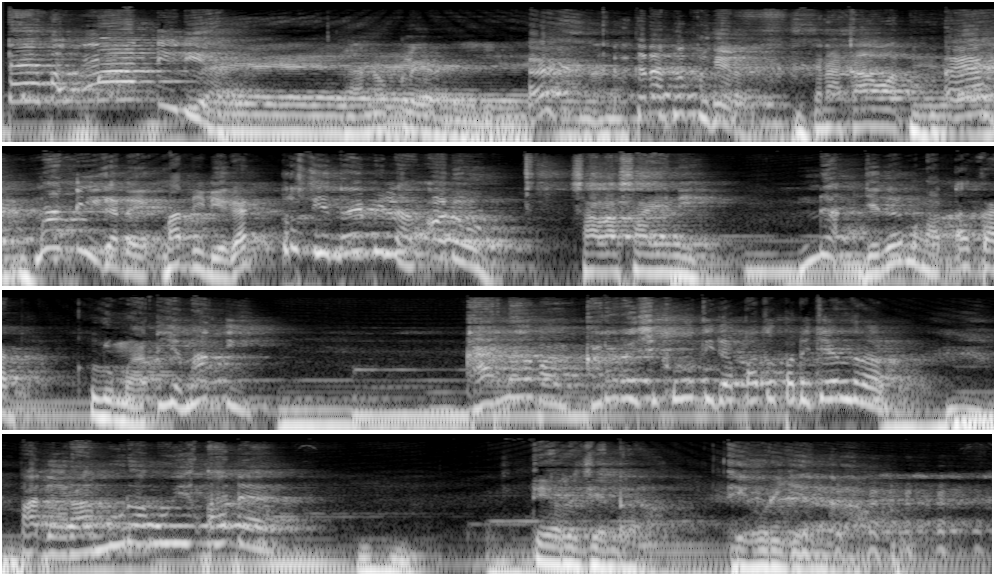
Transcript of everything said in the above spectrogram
tembak mati dia. Ya, ya, ya, ya. Nuklir. Hah? Kena nuklir. Kena kawat. Ya, mati katanya, mati dia kan. Terus jenderal bilang, aduh, salah saya nih. Enggak, jenderal mengatakan, lu mati ya mati. Karena apa? Karena resiko lu tidak patuh pada jenderal. Pada ramu-ramu yang ada. Teori jenderal. Teori jenderal.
